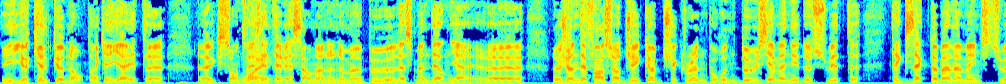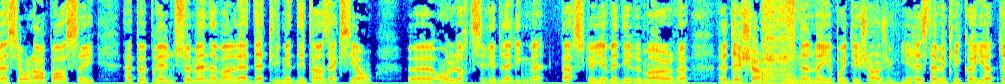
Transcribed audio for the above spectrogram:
Et il y a quelques noms, tant qu'il y a, euh, euh, qui sont très Ouais. intéressants. On en a nommé un peu euh, la semaine dernière. Euh, le jeune défenseur Jacob Chikrin, pour une deuxième année de suite, c'est exactement la même situation. L'an passé, à peu près une semaine avant la date limite des transactions, euh, on l'a retiré de l'alignement parce qu'il y avait des rumeurs d'échange. Puis Finalement, il n'a pas été changé. Il est resté avec les Coyotes.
